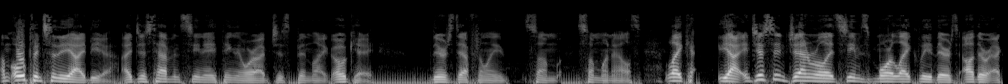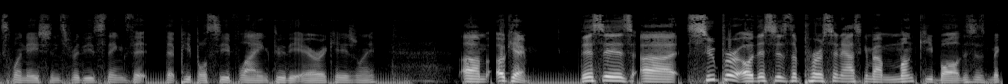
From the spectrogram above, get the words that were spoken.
I'm open to the idea. I just haven't seen anything where I've just been like, okay, there's definitely some someone else. Like, yeah, and just in general, it seems more likely there's other explanations for these things that that people see flying through the air occasionally. Um, okay. This is uh, super. Oh, this is the person asking about Monkey Ball. This is Mc,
